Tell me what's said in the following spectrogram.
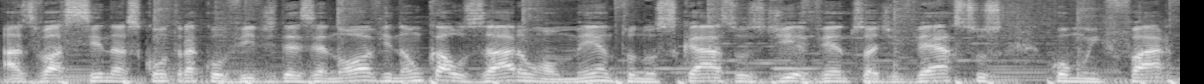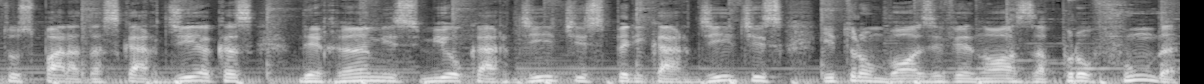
As vacinas contra a Covid-19 não causaram aumento nos casos de eventos adversos, como infartos, paradas cardíacas, derrames, miocardites, pericardites e trombose venosa profunda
